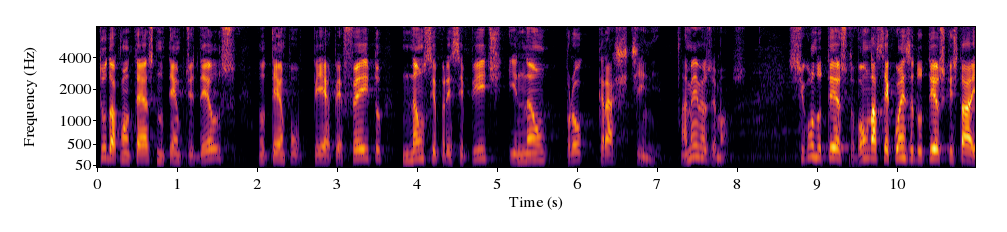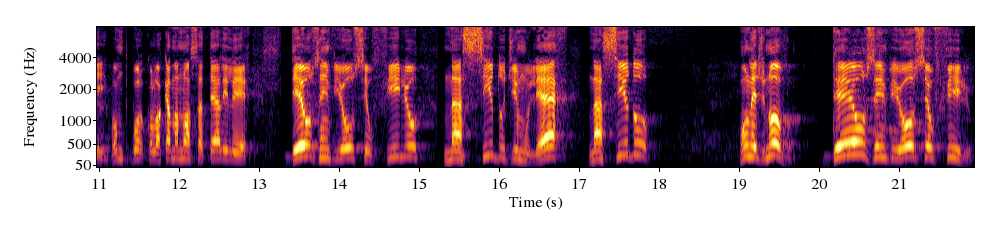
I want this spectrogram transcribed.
tudo acontece no tempo de Deus, no tempo perfeito, não se precipite e não procrastine. Amém, meus irmãos? Segundo texto, vamos na sequência do texto que está aí. Vamos colocar na nossa tela e ler. Deus enviou seu filho, nascido de mulher, nascido. Vamos ler de novo? Deus enviou seu filho,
